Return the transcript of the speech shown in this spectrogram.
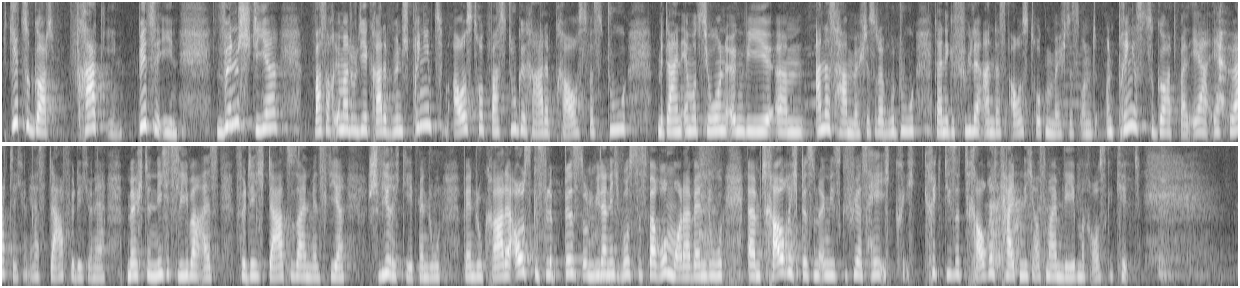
Geh zu Gott, frag ihn, bitte ihn, wünsch dir, was auch immer du dir gerade wünschst, bring ihm zum Ausdruck, was du gerade brauchst, was du mit deinen Emotionen irgendwie ähm, anders haben möchtest oder wo du deine Gefühle anders ausdrucken möchtest und, und bring es zu Gott, weil er, er hört dich und er ist da für dich und er möchte nichts lieber, als für dich da zu sein, wenn es dir schwierig geht, wenn du, wenn du gerade ausgeflippt bist und wieder nicht wusstest, warum oder wenn du ähm, traurig bist und irgendwie das Gefühl hast, hey, ich, ich krieg diese Traurigkeit nicht aus meinem Leben rausgekickt.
